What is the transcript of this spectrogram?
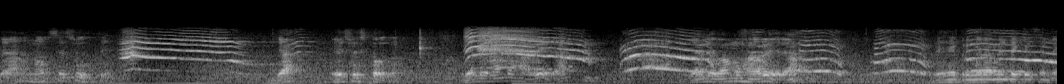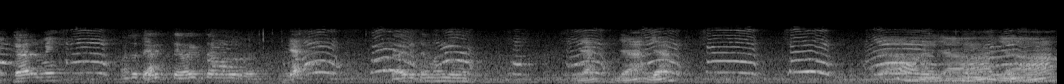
Ya, no se asuste. Ya, eso es todo. Ya le vamos a ver, ¿ah? Ya le vamos a ver, ¿ah? Deje primeramente que se me calme. Eso te, te va a quitar más duro. Ya, Te va a quitar más duro. ya, ya, ya. Ya, ya, ya.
